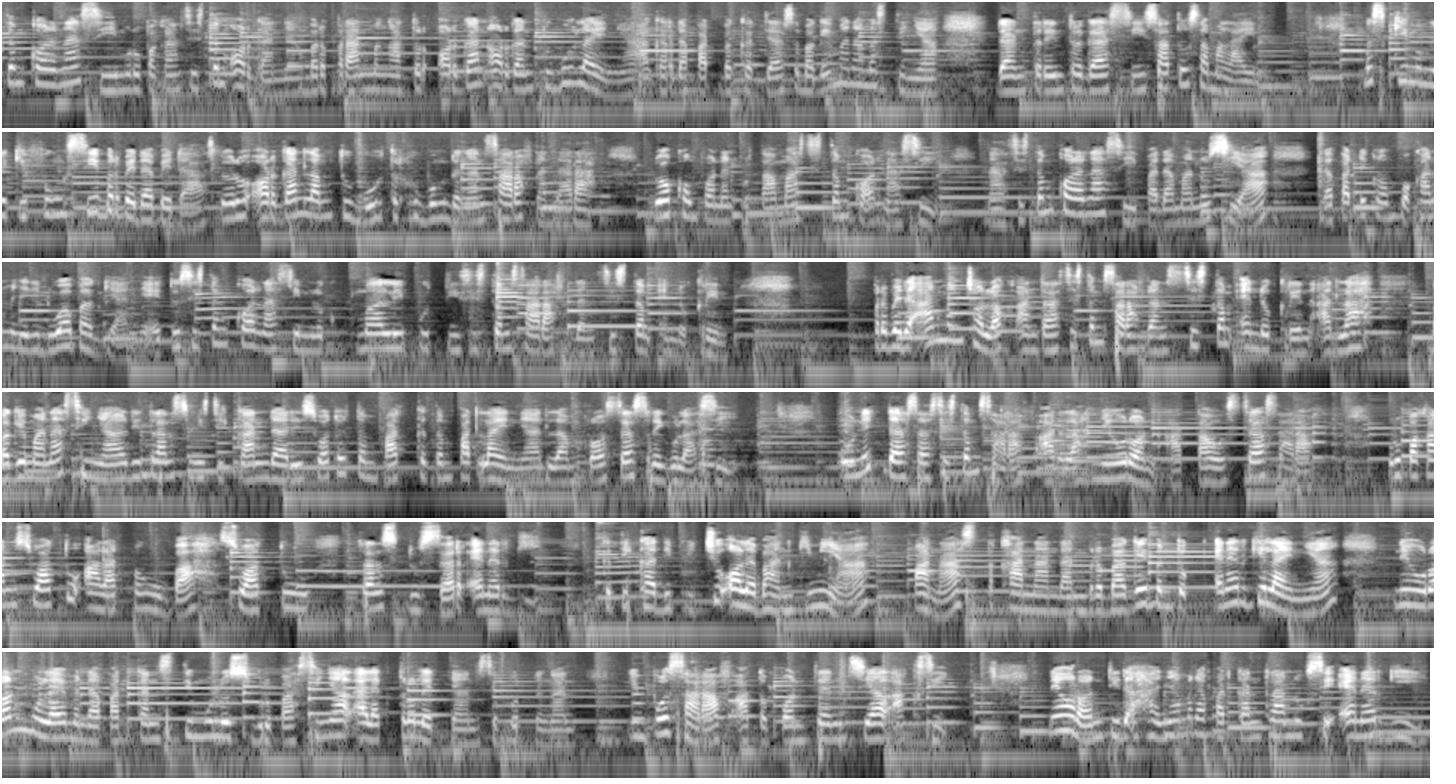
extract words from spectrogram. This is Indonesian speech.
koordinasi merupakan sistem organ yang berperan mengatur organ-organ tubuh lainnya agar dapat bekerja sebagaimana mestinya dan terintegrasi satu sama lain. Meski memiliki fungsi berbeda-beda, seluruh organ dalam tubuh terhubung dengan saraf dan darah, dua komponen utama sistem koordinasi. Nah, sistem koordinasi pada manusia dapat dikelompokkan menjadi dua bagian, yaitu sistem koordinasi meliputi sistem saraf dan sistem endokrin. Perbedaan mencolok antara sistem saraf dan sistem endokrin adalah bagaimana sinyal ditransmisikan dari suatu tempat ke tempat lainnya dalam proses regulasi. Unit dasar sistem saraf adalah neuron atau sel saraf, merupakan suatu alat pengubah suatu transducer energi ketika dipicu oleh bahan kimia, panas, tekanan, dan berbagai bentuk energi lainnya, neuron mulai mendapatkan stimulus berupa sinyal elektrolit yang disebut dengan impuls saraf atau potensial aksi. Neuron tidak hanya mendapatkan transduksi energi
